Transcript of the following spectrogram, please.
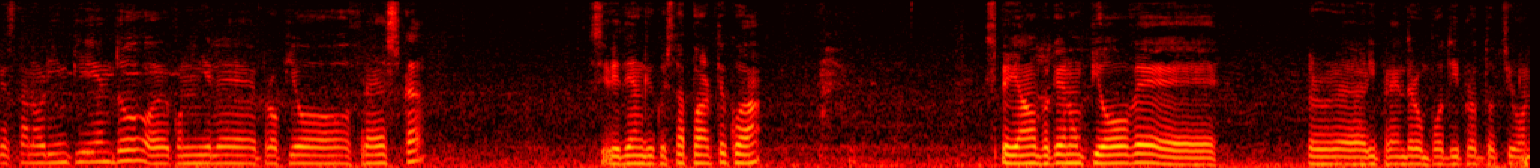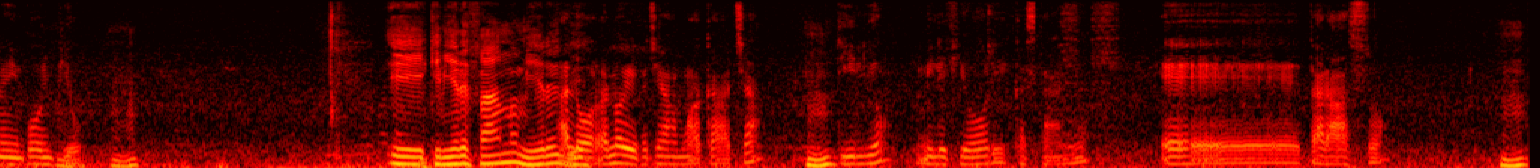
che stanno riempiendo eh, con miele proprio fresca. Si vede anche questa parte qua. Speriamo perché non piove eh, per riprendere un po' di produzione un po' in più. Mhm. E che miele fanno? Miele di- Allora, noi facciamo acacia, Mhm. tiglio, millefiori, castagno, e tarasso. Mhm.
